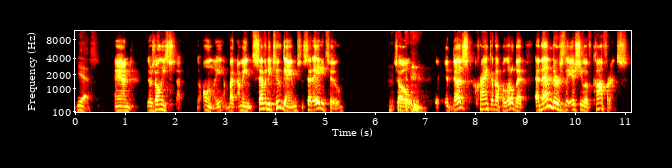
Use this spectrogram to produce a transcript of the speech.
Yes. And there's only, uh, only, but I mean, 72 games instead of 82. So it does crank it up a little bit. And then there's the issue of confidence.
